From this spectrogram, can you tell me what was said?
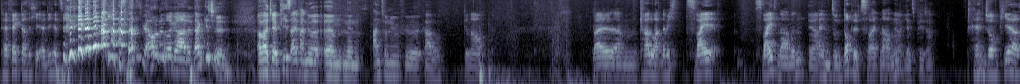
perfekt, dass ich äh, dich jetzt Das dachte ich mir auch nur so gerade. Dankeschön. Aber JP ist einfach nur ähm, ein Antonym für Carlo. Genau. Weil ähm, Carlo hat nämlich zwei Zweitnamen, Ja. einen so einen Doppelzweitnamen. Ja, Jens Peter. Hä, Jean-Pierre,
